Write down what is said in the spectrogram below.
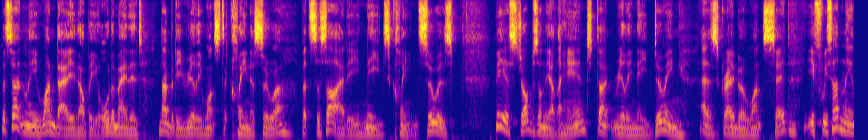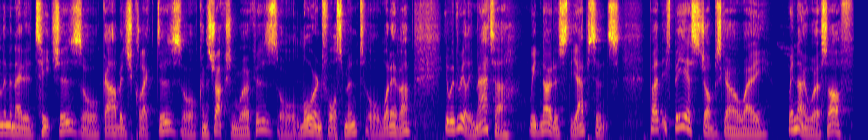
But certainly one day they'll be automated. Nobody really wants to clean a sewer, but society needs clean sewers. BS jobs, on the other hand, don't really need doing. As Graeber once said, if we suddenly eliminated teachers, or garbage collectors, or construction workers, or law enforcement, or whatever, it would really matter. We'd notice the absence. But if BS jobs go away, we're no worse off.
